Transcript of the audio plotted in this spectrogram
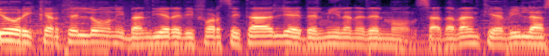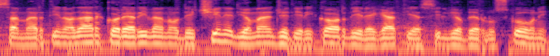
Fiori, cartelloni, bandiere di Forza Italia e del Milan e del Monza. Davanti a Villa San Martino ad Arcore arrivano decine di omaggi e di ricordi legati a Silvio Berlusconi.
